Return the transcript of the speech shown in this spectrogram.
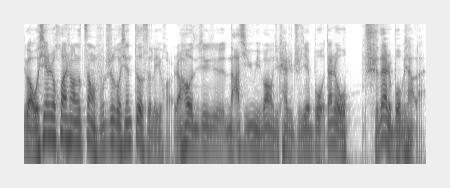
对吧？我先是换上了藏服之后，先嘚瑟了一会儿，然后就就拿起玉米棒，我就开始直接剥。但是我实在是剥不下来，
